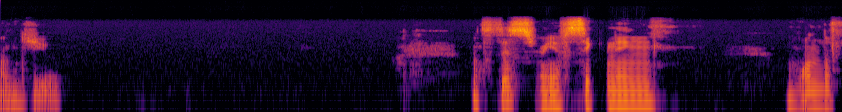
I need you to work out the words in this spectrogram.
on you. What's this? Ray of Sickening. Wand of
